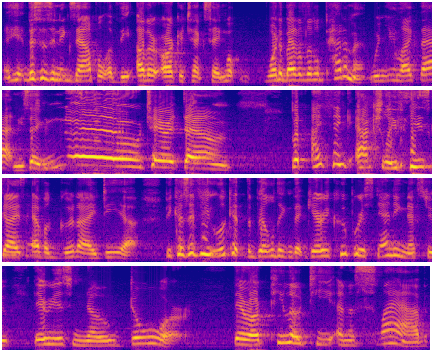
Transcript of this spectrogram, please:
This is an example of the other architect saying, well, what about a little pediment? Wouldn't you like that? And he's saying, no, tear it down. But I think actually these guys have a good idea because if you look at the building that Gary Cooper is standing next to, there is no door. There are pilotis and a slab,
